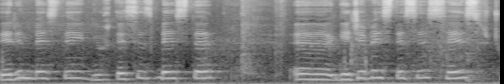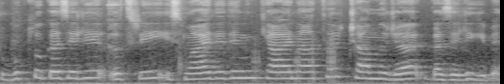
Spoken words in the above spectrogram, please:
derin beste, güftesiz beste, e, gece bestesi, ses, çubuklu gazeli, ıtri, İsmail Dede'nin kainatı, Çamlıca gazeli gibi.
